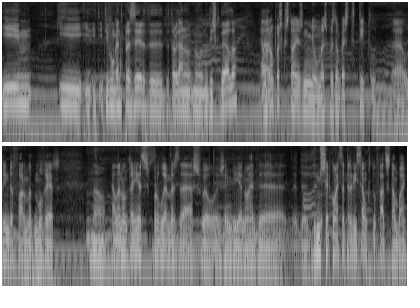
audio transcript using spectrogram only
E, e, e- e tive um grande prazer de, de trabalhar no, no- no disco dela. Ela Ah, não pôs questões nenhumas, por exemplo, este título, a Linda Forma de Morrer. Não. Ela não tem esses problemas, acho eu, hoje em dia, não é? De, de, de- de mexer com essa tradição que tu fazes tão bem.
